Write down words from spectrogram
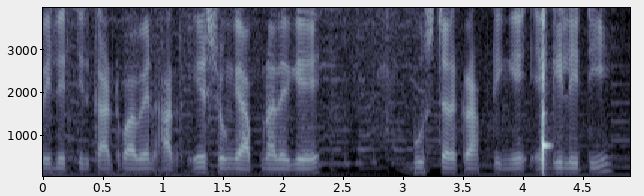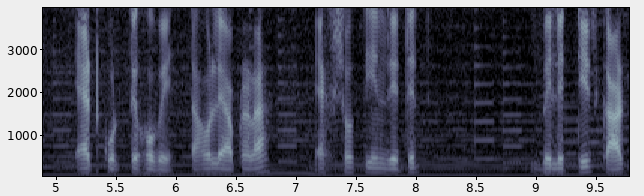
বেলেটটির কার্ড পাবেন আর এর সঙ্গে আপনাদেরকে বুস্টার ক্রাফটিংয়ে এগিলিটি অ্যাড করতে হবে। তাহলে আপনারা একশো তিন রেটেড বেলেটটির কার্ড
